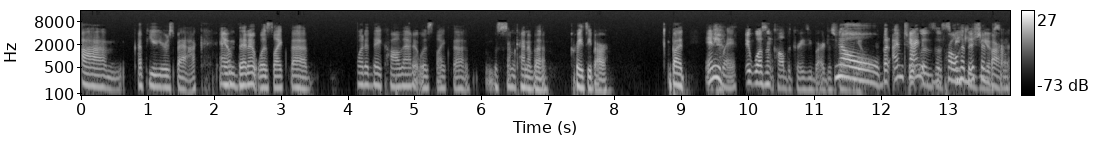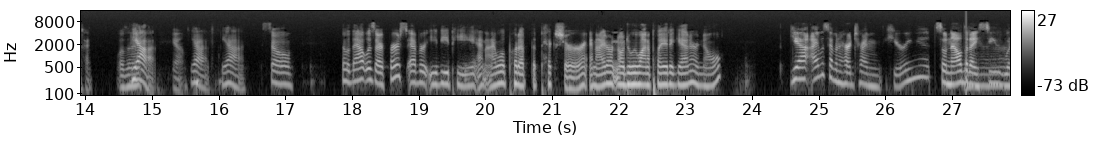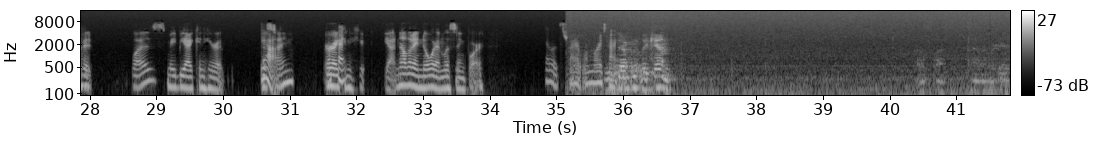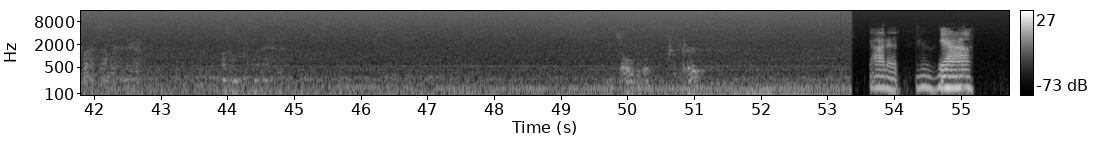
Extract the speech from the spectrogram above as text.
um, a few years back. And yep. then it was like the, what did they call that? It was like the, it was some kind of a crazy bar. But anyway. It wasn't called the crazy bar, just No, but I'm trying it was to, the prohibition bar. wasn't it? Yeah. Yeah. Yeah. Yeah. So, so that was our first ever EVP, and I will put up the picture. And I don't know, do we want to play it again or no? Yeah, I was having a hard time hearing it. So now that I see what it was, maybe I can hear it this yeah. time. Or okay. I can hear yeah, now that I know what I'm listening for. Yeah, let's try it one more time. You definitely can. Got it. Yeah. yeah.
